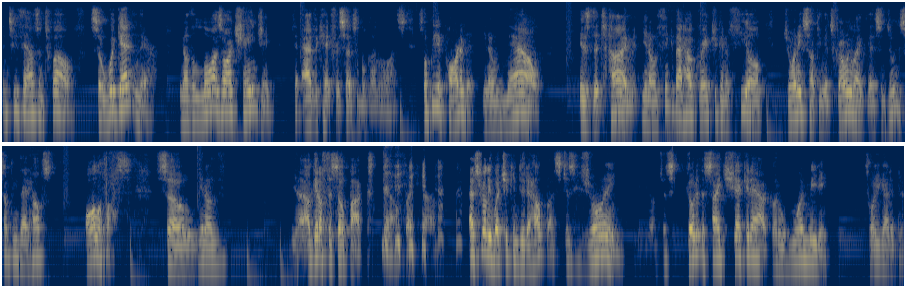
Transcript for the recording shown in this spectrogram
in 2012. So we're getting there. You know, the laws are changing to advocate for sensible gun laws. So be a part of it. You know, now is the time. You know, think about how great you're going to feel joining something that's growing like this and doing something that helps all of us. So, you know, yeah, I'll get off the soapbox now, but um, that's really what you can do to help us. Just join. Just go to the site, check it out. Go to one meeting. That's all you got to do.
